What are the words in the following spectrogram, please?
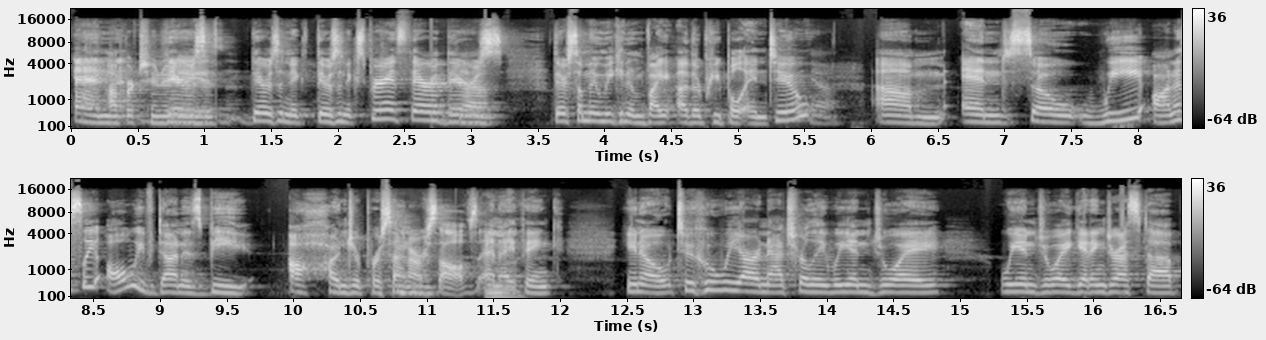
and Opportunities. There's, there's an there's an experience there. There's there's something we can invite other people into. Yeah. Um, and so we honestly, all we've done is be a hundred Mm-hmm. percent ourselves. And I think, you know, to who we are naturally, we enjoy, we enjoy getting dressed up.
